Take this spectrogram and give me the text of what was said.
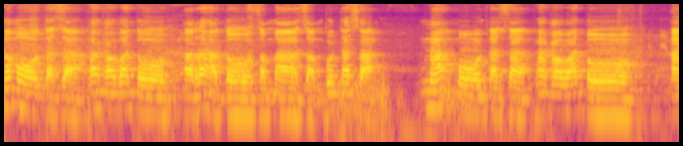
นโมตัสสะภะคะวะโตอะระหะโตสัมมาสัมพุทธัสสะนะโมตัสสะภะคะวะโตอะ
